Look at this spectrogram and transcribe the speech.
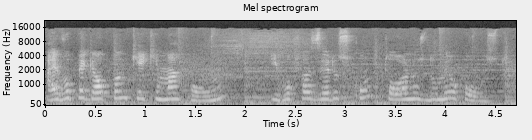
Aí vou pegar o pancake marrom e vou fazer os contornos do meu rosto.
